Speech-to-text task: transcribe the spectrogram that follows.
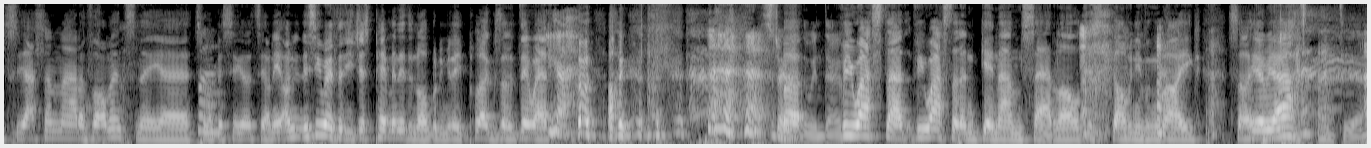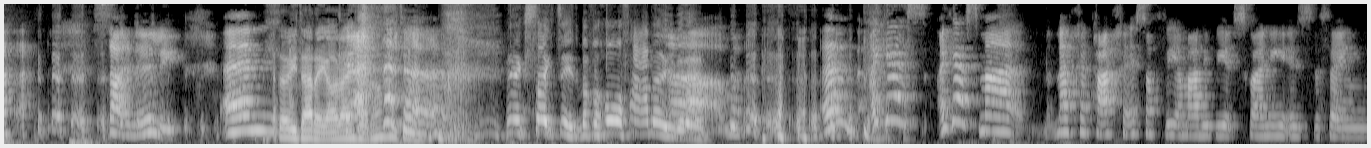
sydd allan ar y foment, neu uh, ti'n well. mo, beth sydd ati. Ond on, nes i weithio di just 5 munud yn ôl bod ni'n mynd i plugs ar y diwedd. Yeah. Straight out the window. Fi wastad, fi wastad yn gyn amserlol, just gofyn i fy ngwraig. So here we are. oh dear. Starting early. Um... Llywyd ar ei orau. Oh. Fi'n excited, mae fy hoff Hannah i fynd. Ah, um, I guess, I guess mae Merched Parchus e, o fi a Mari Beard sgwennu is the thing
